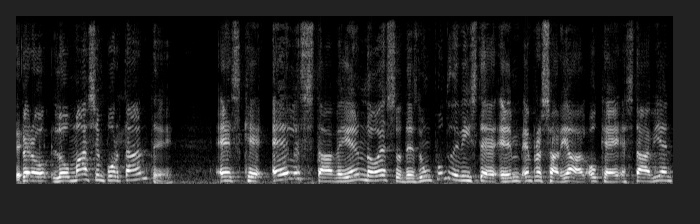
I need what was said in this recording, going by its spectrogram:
eh, Pero lo más importante es que él está viendo eso desde un punto de vista em- empresarial, ok, está bien,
